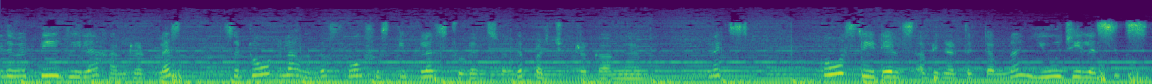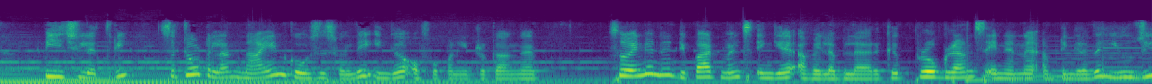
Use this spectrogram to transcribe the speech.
இதுவே பிஜியில் ஹண்ட்ரட் ப்ளஸ் ஸோ டோட்டலாக வந்து ஃபோர் ஃபிஃப்டி ப்ளஸ் ஸ்டூடெண்ட்ஸ் வந்து படிச்சுட்டு இருக்காங்க நெக்ஸ்ட் கோர்ஸ் டீடைல்ஸ் அப்படின்னு எடுத்துக்கிட்டோம்னா யூஜியில் சிக்ஸ் பிஜியில் த்ரீ ஸோ டோட்டலாக நைன் கோர்சஸ் வந்து இங்கே ஆஃபர் பண்ணிட்டு இருக்காங்க ஸோ என்னென்ன டிபார்ட்மெண்ட்ஸ் இங்கே அவைலபிளாக இருக்குது ப்ரோக்ராம்ஸ் என்னென்ன அப்படிங்கிறது யூஜி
